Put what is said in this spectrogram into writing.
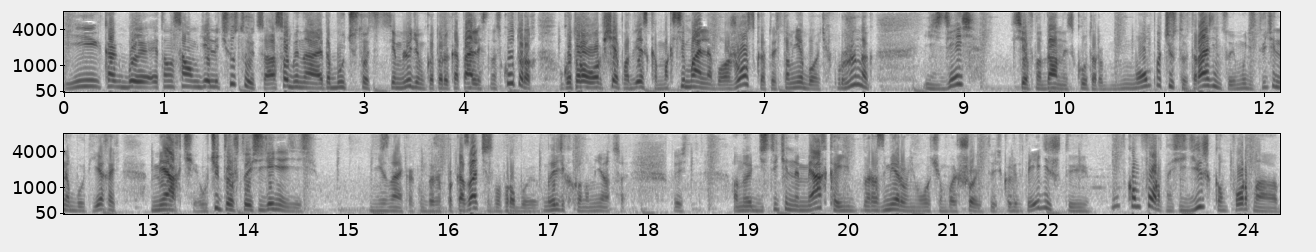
И как бы это на самом деле чувствуется, особенно это будет чувствоваться тем людям, которые катались на скутерах, у которого вообще подвеска максимально была жесткая, то есть там не было этих пружинок. И здесь, сев на данный скутер, он почувствует разницу, ему действительно будет ехать мягче, учитывая, что и сиденье здесь не знаю, как даже показать, сейчас попробую. Смотрите, как оно мнется. То есть оно действительно мягкое и размер у него очень большой. То есть когда ты едешь, ты ну, комфортно сидишь, комфортно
